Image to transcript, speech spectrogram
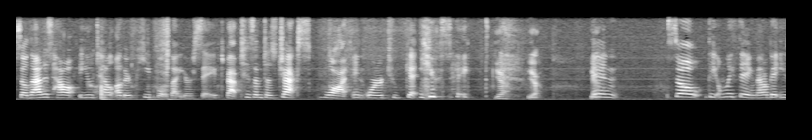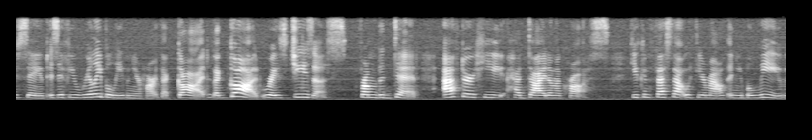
So that is how you tell other people that you're saved. Baptism does jack squat in order to get you saved. Yeah, yeah. Yeah. And so the only thing that'll get you saved is if you really believe in your heart that God, that God raised Jesus from the dead after he had died on the cross. If you confess that with your mouth and you believe,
